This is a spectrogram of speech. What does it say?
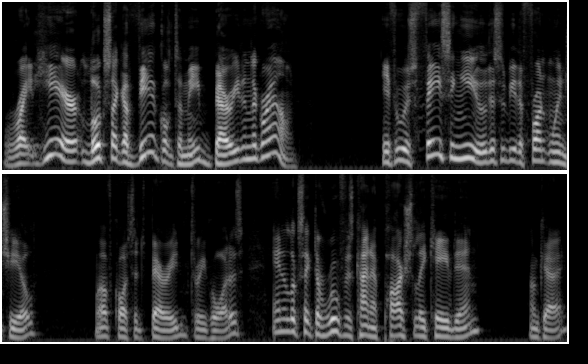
Right here looks like a vehicle to me buried in the ground. If it was facing you, this would be the front windshield. Well, of course, it's buried three quarters, and it looks like the roof is kind of partially caved in. Okay.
